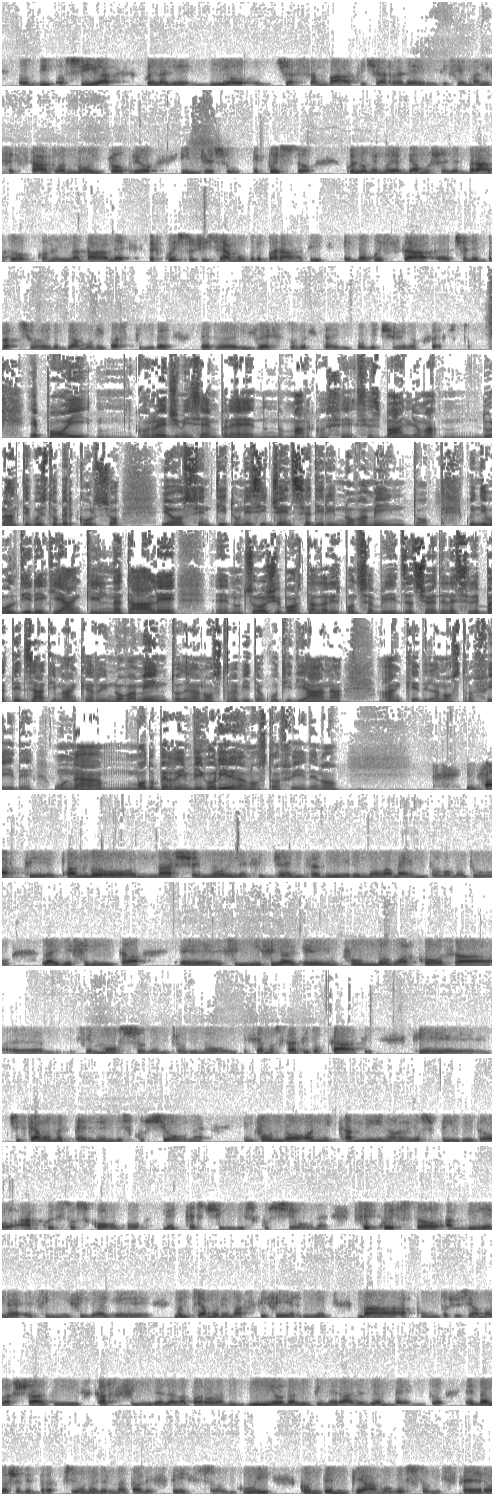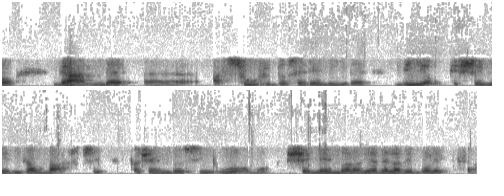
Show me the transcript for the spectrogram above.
ossia quella che Dio ci ha salvati, ci ha redenti, si è manifestato a noi proprio in Gesù. E questo quello che noi abbiamo celebrato con il Natale, per questo ci siamo preparati e da questa eh, celebrazione dobbiamo ripartire per il resto del tempo che ci viene offerto. E poi, correggimi sempre, eh, Don Marco, se, se, sbaglio, ma durante questo percorso io ho sentito un'esigenza di rinnovamento, quindi vuol dire che anche il Natale eh, non solo ci porta alla responsabilizzazione dell'essere battezzati, ma anche al rinnovamento della nostra vita quotidiana, anche della nostra fede, un modo per rinvigorire la nostra fede, no? Infatti, quando nasce in noi l'esigenza di rinnovamento, come tu l'hai definita, eh, significa che in fondo qualcosa eh, si è mosso dentro di noi, che siamo stati toccati, che ci stiamo mettendo in discussione in fondo ogni cammino nello spirito ha questo scopo, metterci in discussione. Questo avviene significa che non siamo rimasti fermi, ma appunto ci siamo lasciati scalfire dalla parola di Dio, dall'itinerario di avvento e dalla celebrazione del Natale stesso, in cui contempliamo questo mistero grande, eh, assurdo, serie dire, Dio che sceglie di salvarci facendosi uomo, scegliendo la via della debolezza.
